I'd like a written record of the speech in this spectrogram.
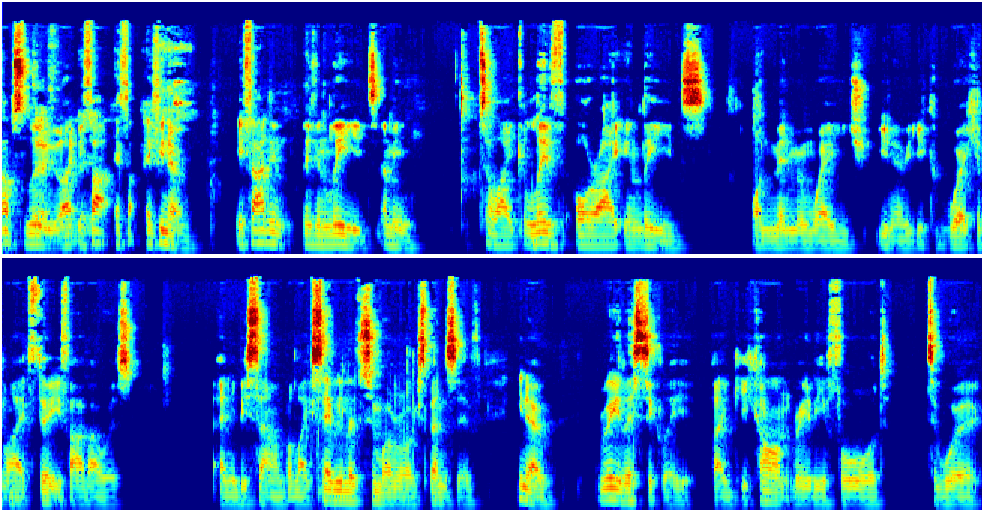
absolutely. Like if I if if you know if I didn't live in Leeds, I mean to like live all right in Leeds on minimum wage, you know, you could work in like thirty five hours and you'd be sound. But like say we lived somewhere more expensive, you know, realistically, like you can't really afford to work.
